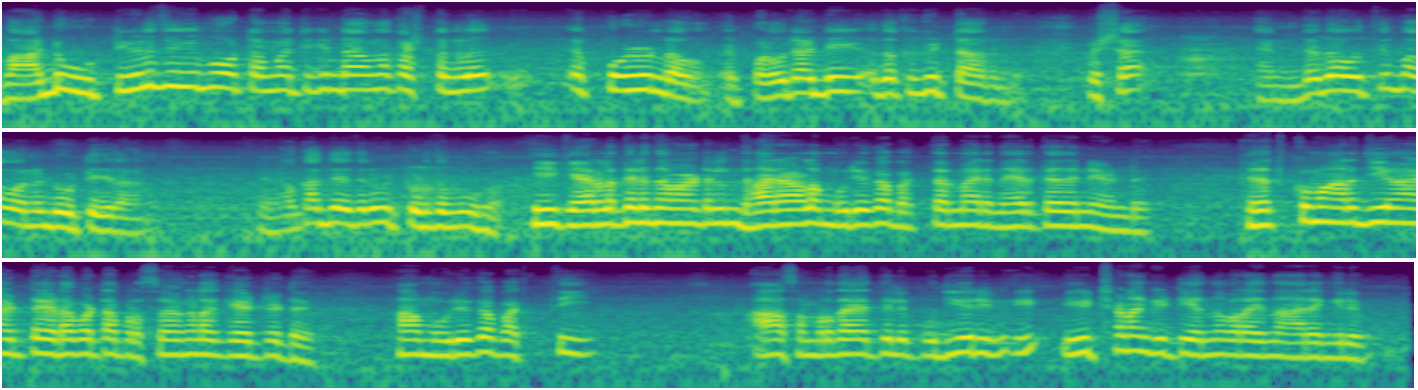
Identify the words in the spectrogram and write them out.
അപ്പോൾ ആ ഡ്യൂട്ടികൾ ചെയ്യുമ്പോൾ ഓട്ടോമാറ്റിക് ഉണ്ടാകുന്ന കഷ്ടങ്ങൾ എപ്പോഴും ഉണ്ടാവും. എപ്പോഴും ഒരു അടി ഇതൊക്കെ കിട്ടാറുണ്ട്. പക്ഷേ എന്റെ ദൗത്യം ഭഗവാന്റെ ഡ്യൂട്ടിയിലാണ് നമുക്ക് അദ്ദേഹത്തിന് വിട്ടുകൊടുത്ത് പോവുക. ഈ കേരളത്തിലും തമിഴ്നാട്ടിലും ധാരാളം മുരുക ഭക്തന്മാർ നേരത്തെ തന്നെയുണ്ട്. രജത് കുമാർജിയുമായിട്ട് ഇടപെട്ട പ്രസംഗങ്ങളൊക്കെ കേട്ടിട്ട് ആ മുരുക ഭക്തി ആ സമ്പ്രദായത്തിൽ പുതിയൊരു ഈക്ഷണം വീക്ഷണം കിട്ടിയെന്ന് പറയുന്ന ആരെങ്കിലും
